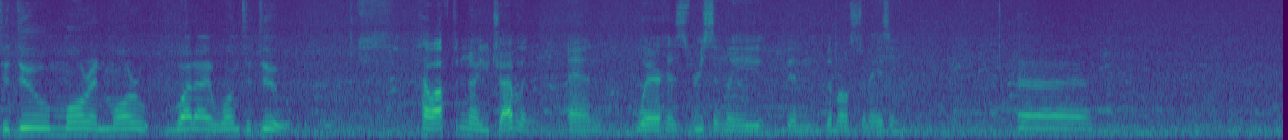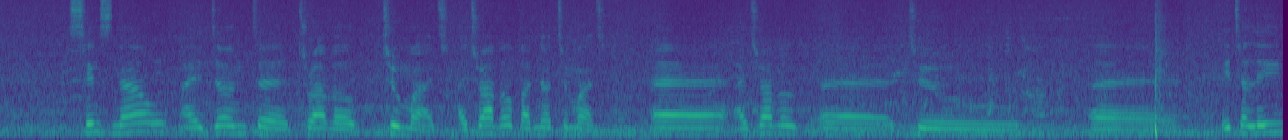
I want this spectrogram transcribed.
to do more and more what I want to do. how often are you traveling, and where has recently been the most amazing? Uh, since now I don't uh, travel too much. I travel, but not too much. Uh, I traveled uh, to uh, Italy,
